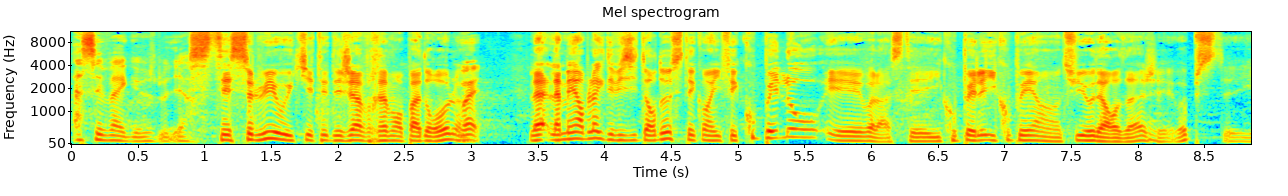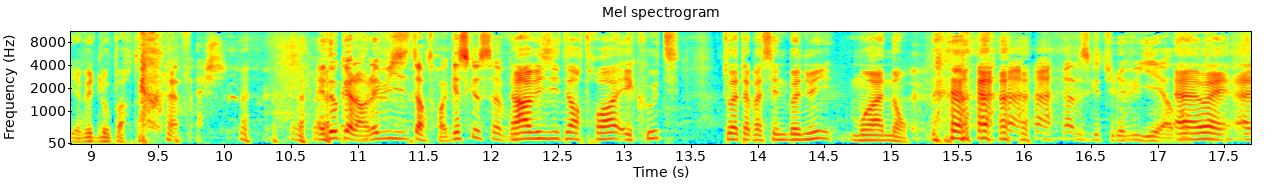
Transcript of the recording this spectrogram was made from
assez vague, je dois dire. C'était celui où qui était déjà vraiment pas drôle. Ouais. La, la meilleure blague des Visiteurs 2, c'était quand il fait couper l'eau et voilà, c'était il coupait, il coupait un tuyau d'arrosage et oups, il y avait de l'eau partout. La vache. Et donc alors, les Visiteurs 3, qu'est-ce que ça vaut? Alors Visiteur 3, écoute, toi t'as passé une bonne nuit, moi non. Parce que tu l'as vu hier. Euh, ouais, euh,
